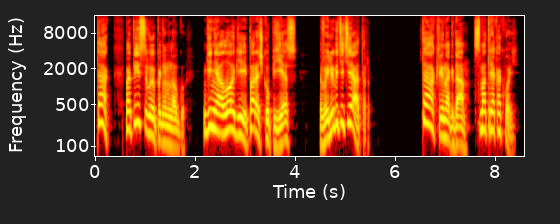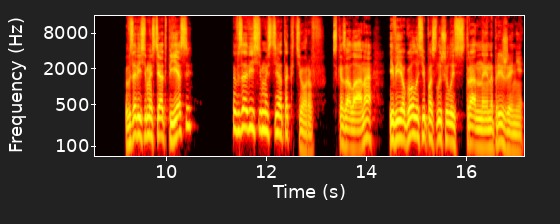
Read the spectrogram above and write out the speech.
«Так, пописываю понемногу. Генеалогии, парочку пьес. Вы любите театр?» «Так, иногда, смотря какой». «В зависимости от пьесы?» «В зависимости от актеров», — сказала она, и в ее голосе послышалось странное напряжение.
